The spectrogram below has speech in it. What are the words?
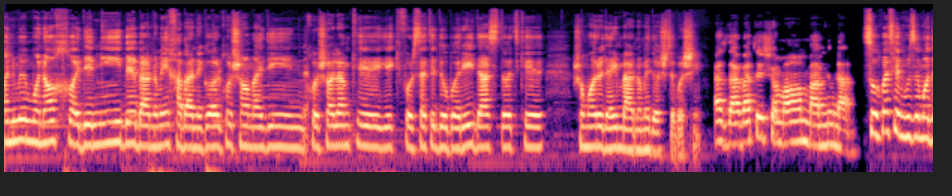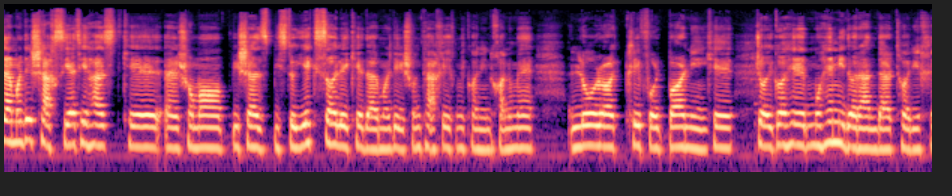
خانم منا خادمی به برنامه خبرنگار خوش آمدین. خوشحالم که یک فرصت دوباره دست داد که شما رو در این برنامه داشته باشیم. از دعوت شما ممنونم. صحبت امروز ما در مورد شخصیتی هست که شما بیش از 21 ساله که در مورد ایشون تحقیق می‌کنین. خانم لورا کلیفورد بارنی که جایگاه مهمی دارن در تاریخ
